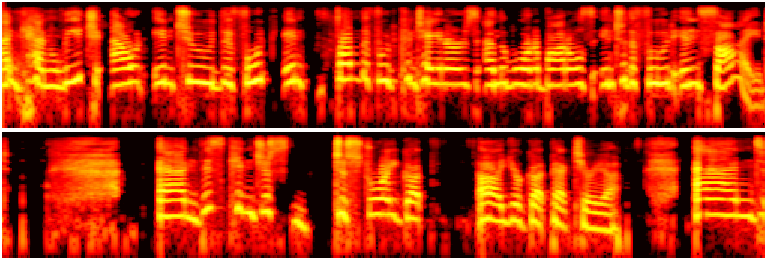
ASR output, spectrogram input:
and can leach out into the food in from the food containers and the water bottles into the food inside. And this can just destroy gut uh, your gut bacteria. And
